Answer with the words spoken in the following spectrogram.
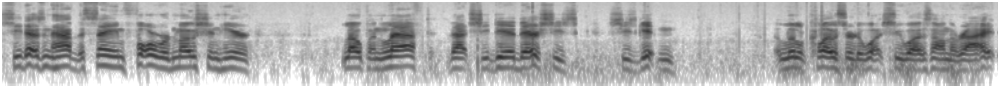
She doesn't have the same forward motion here loping left that she did there. She's, she's getting a little closer to what she was on the right.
